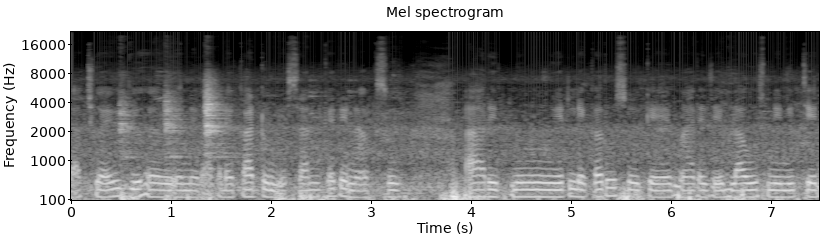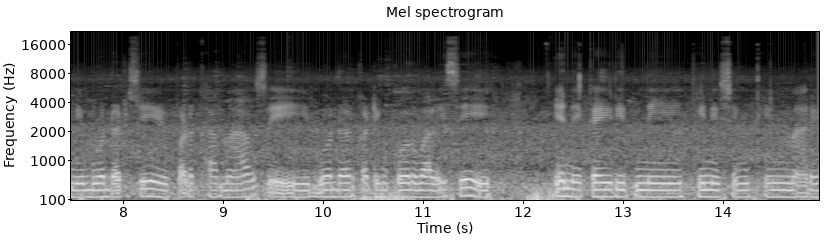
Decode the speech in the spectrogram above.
આછું આવી ગયું. હવે એને આપણે કાટું નિશાન કરી નાખશું. આ રીતનું એટલે કરું છું કે મારે જે બ્લાઉઝની નીચેની બોર્ડર છે પડખામાં આવશે. એ બોર્ડર કટિંગ કોરવાળી છે. એને કઈ રીતની ફિનિશિંગથી મારે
